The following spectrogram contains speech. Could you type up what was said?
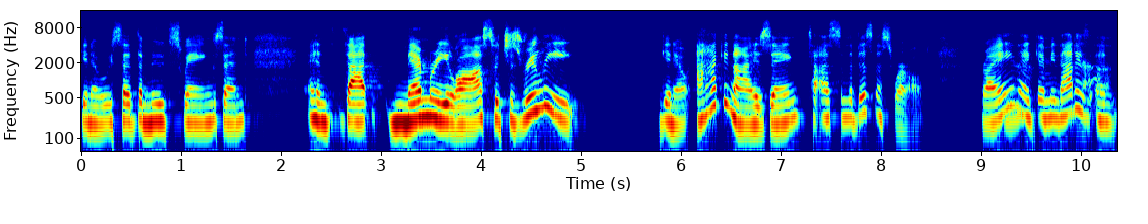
You know, we said the mood swings and and that memory loss which is really you know agonizing to us in the business world right yeah. like i mean that is and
